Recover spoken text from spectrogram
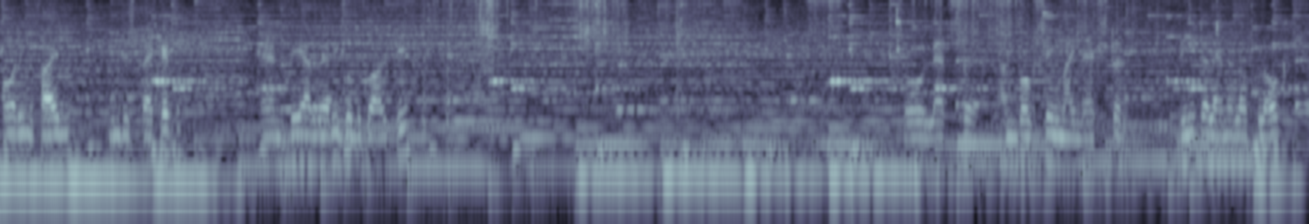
We get four ring file in this packet and they are very good quality. So let's uh, unboxing my next digital analog clock.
